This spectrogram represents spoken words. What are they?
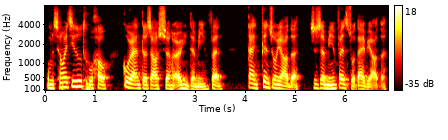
我们成为基督徒后，固然得着神儿女的名分，但更重要的是，这名分所代表的，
